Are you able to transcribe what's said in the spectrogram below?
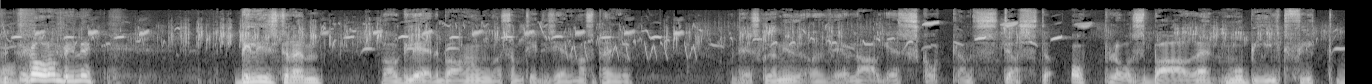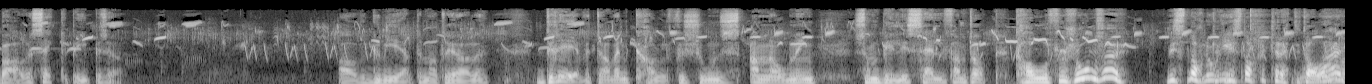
Vi kaller han Billy. Billys strøm var å glede barn og unge og samtidig tjene masse penger. Og det skulle han gjøre ved å lage Skottlands største oppblåsbare, mobilt flyttbare sekkepipe, sir. Av gummierte materiale, drevet av en kaldfusjonsanordning som Billy selv fant opp. Kaldfusjon, sør. Vi snakker, vi snakker 30-tallet her.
